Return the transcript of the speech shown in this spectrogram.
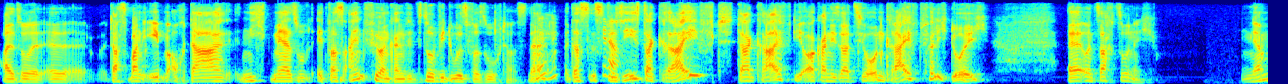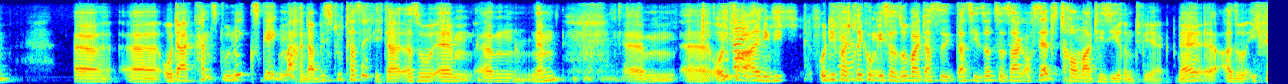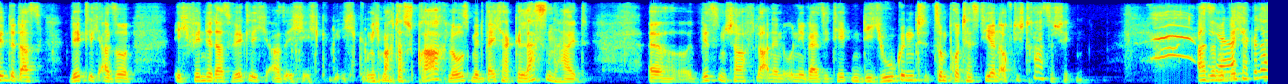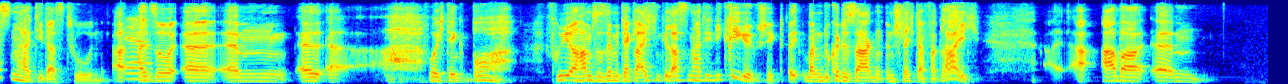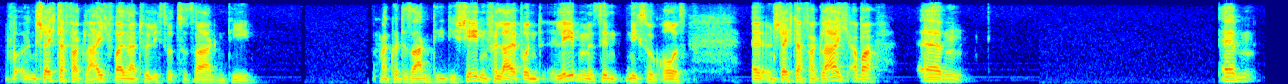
Also, äh, dass man eben auch da nicht mehr so etwas einführen kann, so wie du es versucht hast. Ne? Mhm. Das ist, Genau. du siehst, da greift, da greift die Organisation, greift völlig durch äh, und sagt so nicht. Ja? Äh, äh, und da kannst du nichts gegen machen. Da bist du tatsächlich da. Also ähm, ähm, ne? ähm, äh, und vor allen Dingen die, und die Ja. Verstrickung ist ja so weit, dass sie, dass sie sozusagen auch selbst traumatisierend wirkt. Ne? Also ich finde das wirklich, also ich finde das wirklich, also ich, ich, ich mich macht das sprachlos, mit welcher Gelassenheit äh, Wissenschaftler an den Universitäten die Jugend zum Protestieren auf die Straße schicken. Also Ja. mit welcher Gelassenheit die das tun. Ja. Also äh, ähm, äh, äh, wo ich denke, boah, früher haben sie sie mit der gleichen Gelassenheit in die Kriege geschickt. Meine, du könntest sagen, ein schlechter Vergleich. Aber ähm, ein schlechter Vergleich, weil natürlich sozusagen die, man könnte sagen, die, die Schäden für Leib und Leben sind nicht so groß. Äh, ein schlechter Vergleich, aber ähm, ähm,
